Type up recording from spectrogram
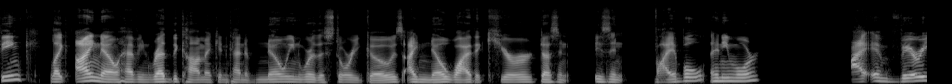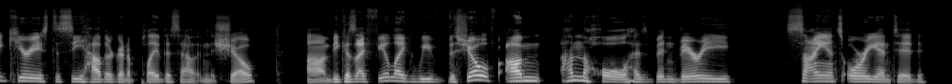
think, like, I know having read the comic and kind of knowing where the story goes, I know why the cure doesn't isn't viable anymore. I am very curious to see how they're gonna play this out in the show, um, because I feel like we've the show on on the whole has been very science oriented,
